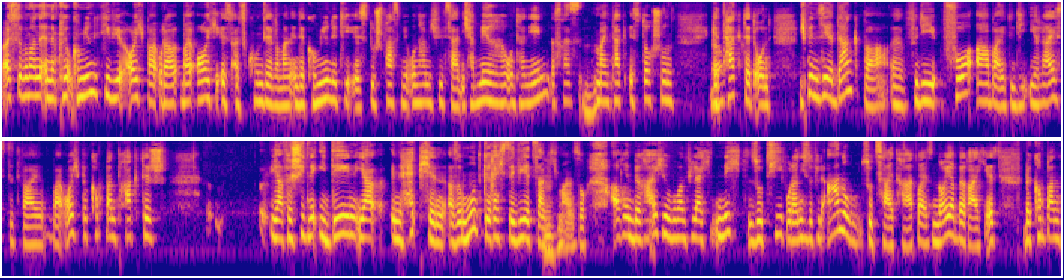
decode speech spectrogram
Weißt du, wenn man in der Community wie euch bei, oder bei euch ist als Kunde, wenn man in der Community ist, du sparst mir unheimlich viel Zeit. Ich habe mehrere Unternehmen, das heißt, mhm. mein Tag ist doch schon getaktet ja. und ich bin sehr dankbar äh, für die Vorarbeit, die ihr leistet, weil bei euch bekommt man praktisch ja verschiedene Ideen ja in Häppchen, also mundgerecht serviert, sage ich mhm. mal so. Auch in Bereichen, wo man vielleicht nicht so tief oder nicht so viel Ahnung zur Zeit hat, weil es ein neuer Bereich ist, bekommt man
